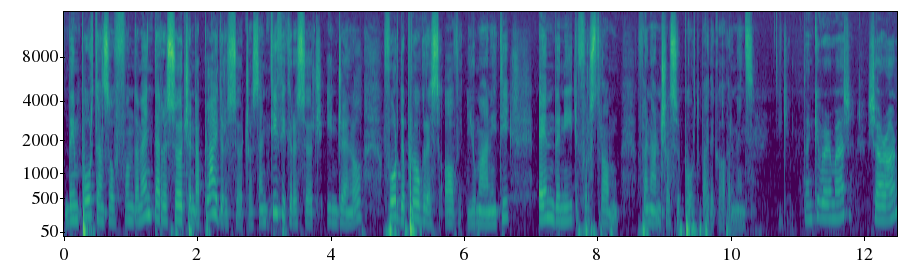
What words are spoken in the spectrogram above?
the importance of fundamental research and applied research or scientific research in general for the progress of humanity and the need for strong financial support by the governments. Thank you. Thank you very much. Sharan?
